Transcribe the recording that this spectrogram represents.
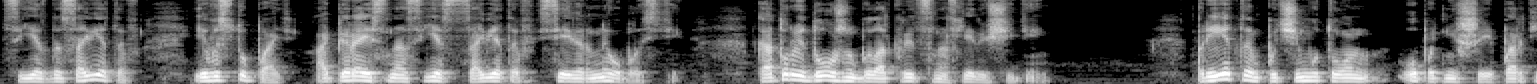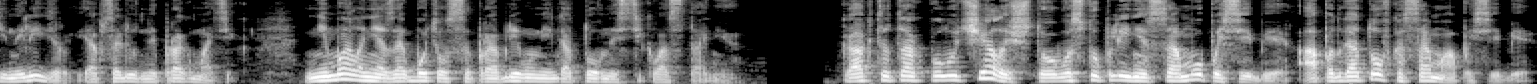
съезда Советов и выступать, опираясь на съезд Советов Северной области, который должен был открыться на следующий день. При этом почему-то он, опытнейший партийный лидер и абсолютный прагматик, немало не озаботился проблемами готовности к восстанию. Как-то так получалось, что выступление само по себе, а подготовка сама по себе.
